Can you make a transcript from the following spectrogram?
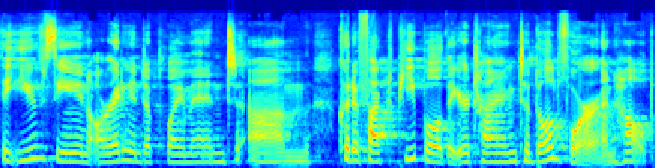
that you've seen already in deployment um, could affect people that you're trying to build for and help.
